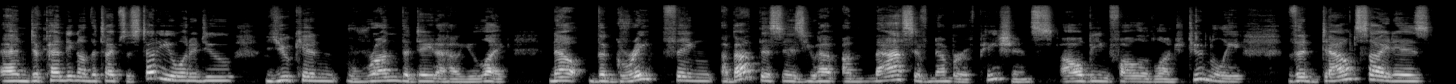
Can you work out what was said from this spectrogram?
And depending on the types of study you want to do, you can run the data how you like. Now, the great thing about this is you have a massive number of patients all being followed longitudinally. The downside is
